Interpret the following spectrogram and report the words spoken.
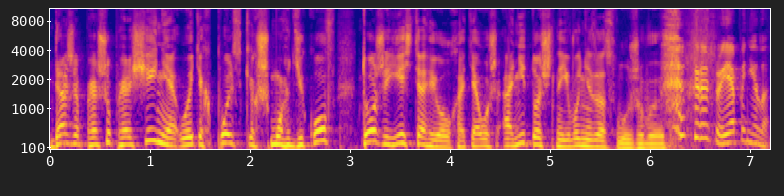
Даже, прошу прощения, у этих польских шмурдяков тоже есть орел, хотя уж они точно его не заслуживают. Хорошо, я поняла.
